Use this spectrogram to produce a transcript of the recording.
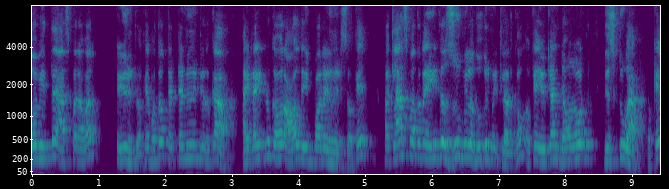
go with as per our unit okay மொத்தம் டென் யூனிட் இருக்கா I try to cover all the important units okay class பார்த்தோன்னா இது ஜூம் இல்ல கூகுள் மீட்ல இருக்கும் okay you can download this two app okay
